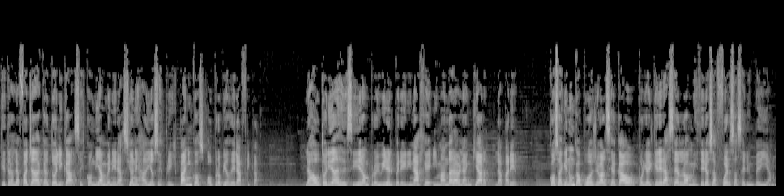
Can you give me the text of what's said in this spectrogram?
que tras la fachada católica se escondían veneraciones a dioses prehispánicos o propios del África. Las autoridades decidieron prohibir el peregrinaje y mandar a blanquear la pared, cosa que nunca pudo llevarse a cabo porque al querer hacerlo misteriosas fuerzas se lo impedían.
